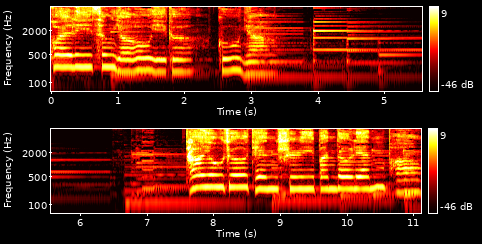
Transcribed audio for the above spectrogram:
怀里曾有一个姑娘，她有着天使一般的脸庞，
